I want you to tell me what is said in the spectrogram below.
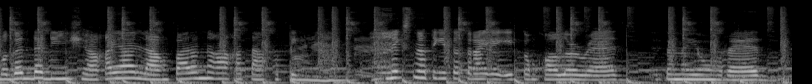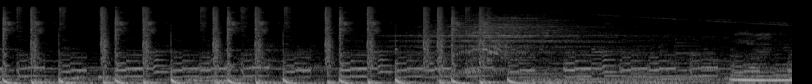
maganda din siya. Kaya lang, parang nakakatakot tingnan. Next natin itatry ay itong color red. Ito na yung red. Ayan.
